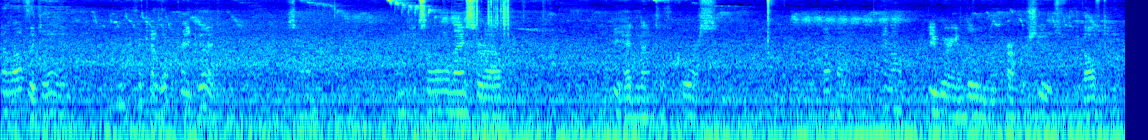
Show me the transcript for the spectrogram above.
I love the game. I think I look pretty good. So, when it gets a little nicer out, I'll be heading out to the course. Bye bye. And I'll be wearing a little more proper shoes for the golf game.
